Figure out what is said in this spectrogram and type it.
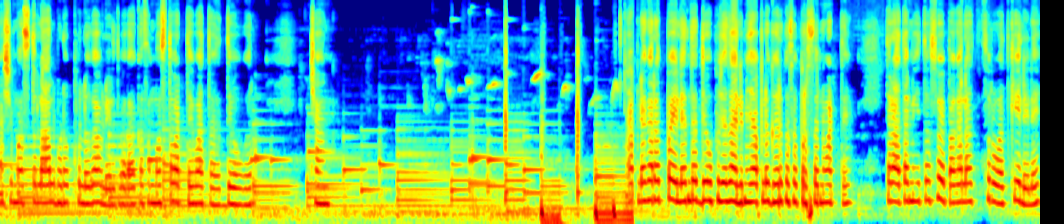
अशी मस्त लाल भडक फुलं गावलेली आहेत बघा. कसं मस्त वाटतंय वातावरण देवघर. छान. आपल्या घरात पहिल्यांदा देवपूजा झाली म्हणजे आपलं घर कसं प्रसन्न वाटतंय. तर आता मी इथं स्वयंपाकाला सुरुवात केलेली आहे.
